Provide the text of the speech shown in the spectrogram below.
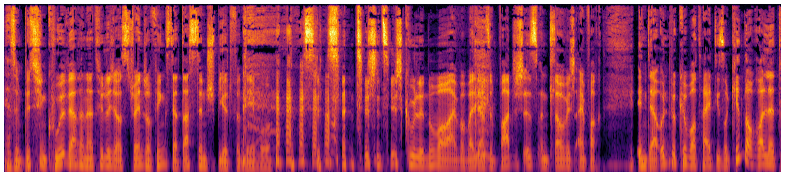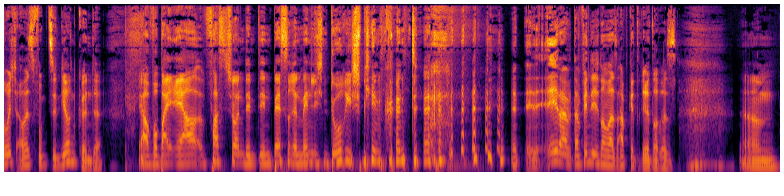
Ja, so ein bisschen cool wäre natürlich aus Stranger Things, der Dustin spielt für Nemo. das ist natürlich eine ziemlich coole Nummer, einfach weil der sympathisch ist und glaube ich einfach in der Unbekümmertheit dieser Kinderrolle durchaus funktionieren könnte. Ja, wobei er fast schon den, den besseren männlichen Dory spielen könnte. Nee, da, da finde ich noch was abgedrehteres. Ähm,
